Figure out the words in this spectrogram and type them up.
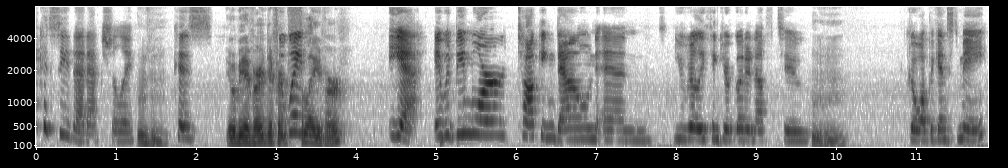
I could see that actually. Mm-hmm. Because, It would be a very different way- flavor. yeah, it would be more talking down and you really think you're good enough to Mm-hmm. go up against me.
